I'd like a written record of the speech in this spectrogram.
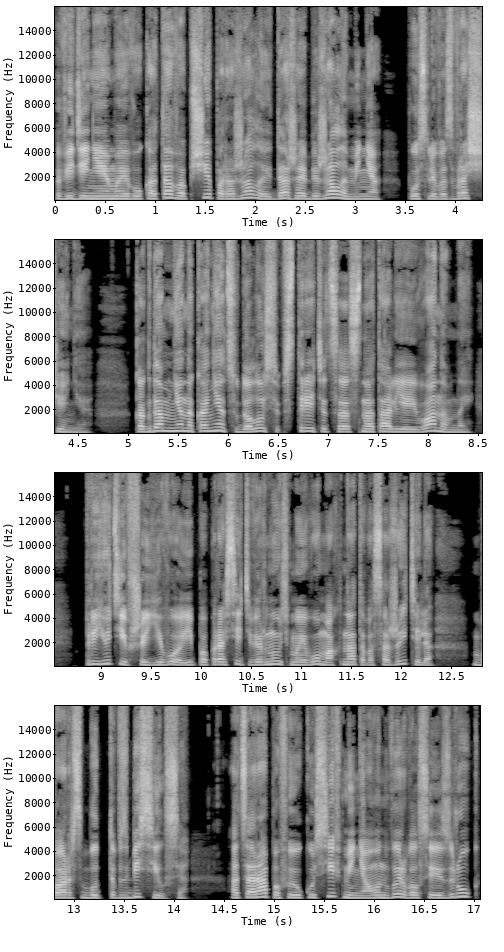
Поведение моего кота вообще поражало и даже обижало меня после возвращения. Когда мне, наконец, удалось встретиться с Натальей Ивановной, приютившей его, и попросить вернуть моего мохнатого сожителя, Барс будто взбесился. Оцарапав и укусив меня, он вырвался из рук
